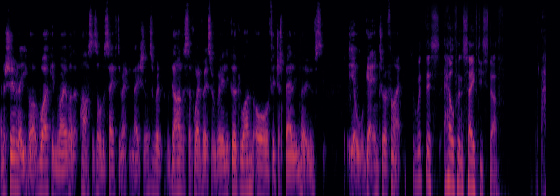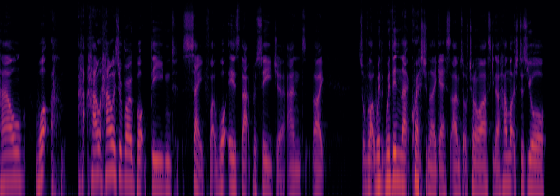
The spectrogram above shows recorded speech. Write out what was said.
And assuming that you've got a working robot that passes all the safety regulations, regardless of whether it's a really good one or if it just barely moves, it will get into a fight. So with this health and safety stuff, how what how how is a robot deemed safe? Like what is that procedure? And like sort of like with, within that question, I guess I'm sort of trying to ask, you know, how much does your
